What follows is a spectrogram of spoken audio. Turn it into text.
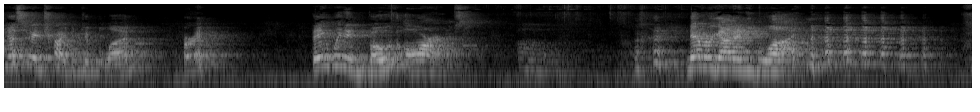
yesterday, I tried to give blood. All right. They went in both arms. Oh. Never got any blood.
